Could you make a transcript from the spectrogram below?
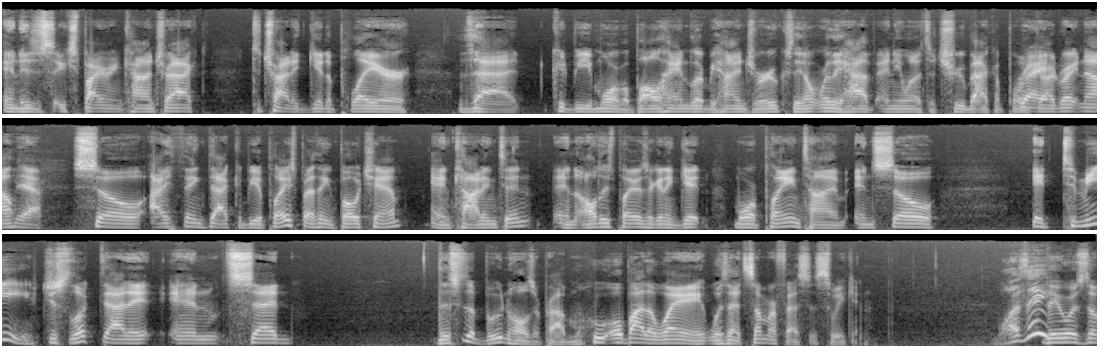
and his expiring contract to try to get a player that could be more of a ball handler behind Jrue because they don't really have anyone that's a true backup point Right. guard right now. Yeah. So I think that could be a place, but I think Beauchamp and Coddington and all these players are going to get more playing time. And so it, to me, just looked at it and said, this is a Budenholzer problem, who, oh, by the way, was at Summerfest this weekend. Was he? There was, a,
